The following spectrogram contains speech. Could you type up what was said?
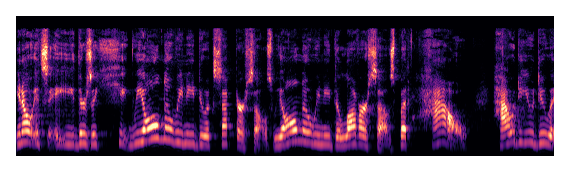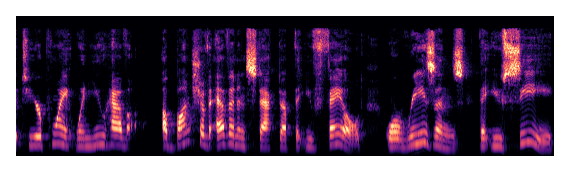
You know, it's eh, eh, there's a we all know we need to accept ourselves. We all know we need to love ourselves, but how? How do you do it to your point when you have a bunch of evidence stacked up that you've failed or reasons that you see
